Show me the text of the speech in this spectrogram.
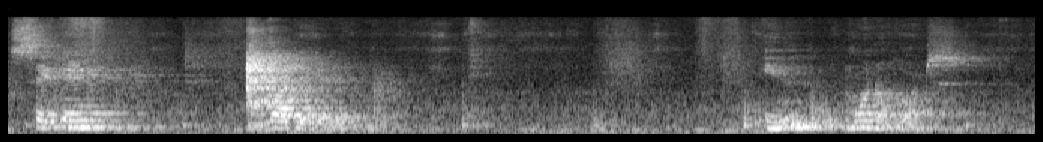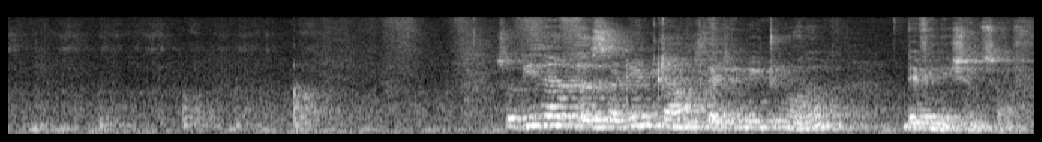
second cotyledon in monocots. So these are the certain terms that you need to know the definitions of.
